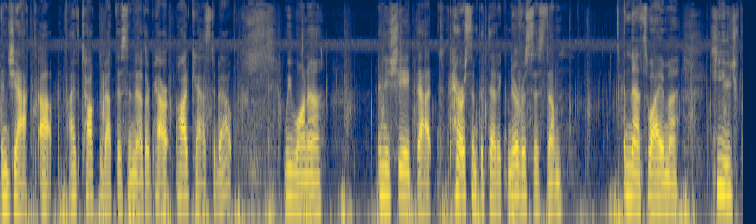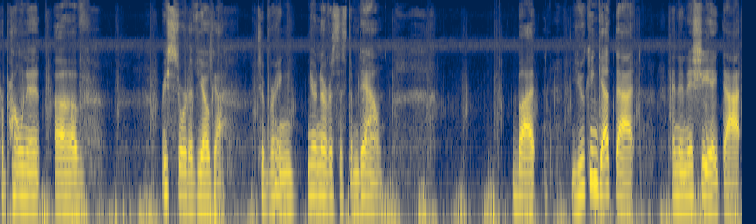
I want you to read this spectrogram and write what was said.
and jacked up. I've talked about this in another podcast about we want to initiate that parasympathetic nervous system. And that's why I'm a huge proponent of restorative yoga to bring your nervous system down. But you can get that and initiate that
